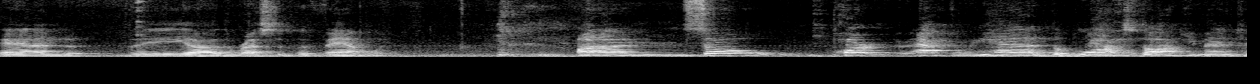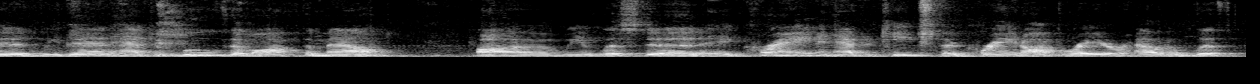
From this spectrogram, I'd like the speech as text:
and the, uh, the rest of the family. Um, so part, after we had the blocks documented, we then had to move them off the mound. Uh, we enlisted a crane and had to teach the crane operator how to lift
